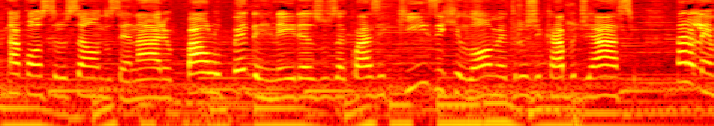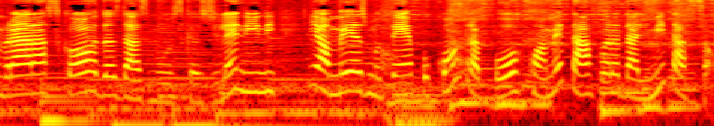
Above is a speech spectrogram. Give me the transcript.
Na construção do cenário, Paulo Pederneiras usa quase 15 quilômetros de cabo de aço para lembrar as cordas das músicas de Lenine e, ao mesmo tempo, contrapor com a metáfora da limitação.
